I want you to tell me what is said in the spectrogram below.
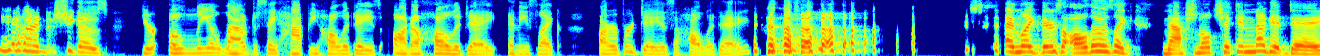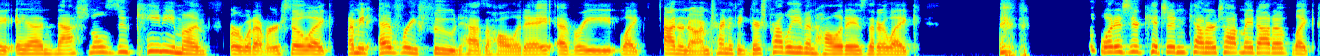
and she goes, You're only allowed to say happy holidays on a holiday. And he's like, Arbor Day is a holiday. and like there's all those like National Chicken Nugget Day and National Zucchini Month or whatever. So like I mean every food has a holiday. Every like I don't know, I'm trying to think. There's probably even holidays that are like what is your kitchen countertop made out of? Like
